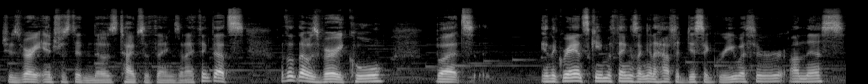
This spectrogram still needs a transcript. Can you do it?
She was very interested in those types of things. And I think that's, I thought that was very cool. But in the grand scheme of things, I'm going to have to disagree with her on this.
